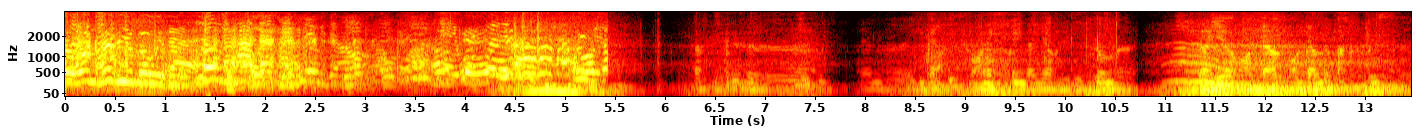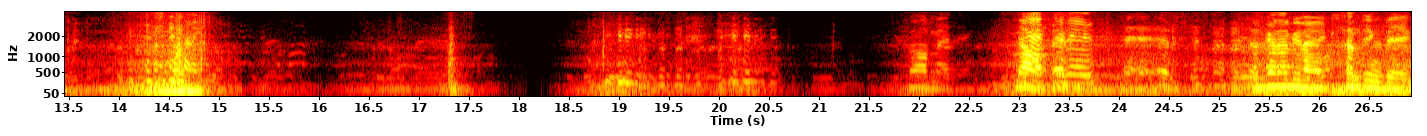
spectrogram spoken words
so one, maybe you go with that. Okay, we're good. On exprime d'ailleurs le diplôme supérieur en termes, en termes de bac plus. So amazing. No, Yes, it it- is. it's, it's gonna be like something big.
